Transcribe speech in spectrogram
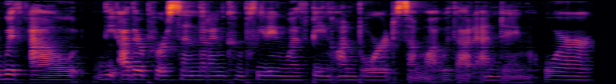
without the other person that I'm completing with being on board somewhat with that ending. Or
